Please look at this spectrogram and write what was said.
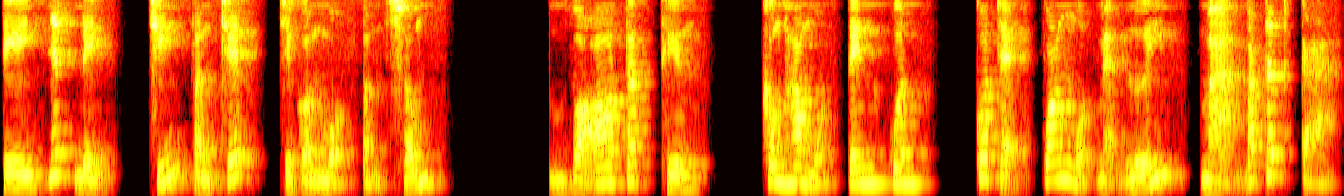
thì nhất định chín phần chết chỉ còn một phần sống. Võ Tắc Thiên không hao một tên quân, có thể quăng một mẹ lưới mà bắt tất cả.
